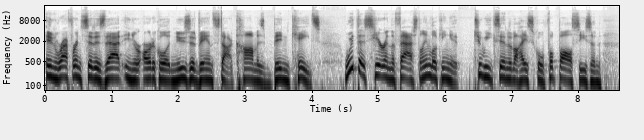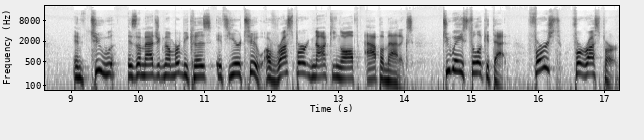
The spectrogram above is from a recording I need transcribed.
and referenced it as that in your article at newsadvance.com is Ben Cates with us here in the fast lane looking at two weeks into the high school football season. And two is a magic number because it's year two of Rustburg knocking off Appomattox. Two ways to look at that. First, for Rustburg,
